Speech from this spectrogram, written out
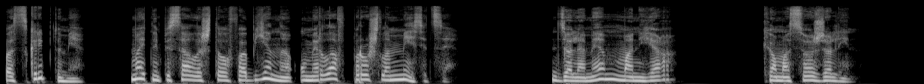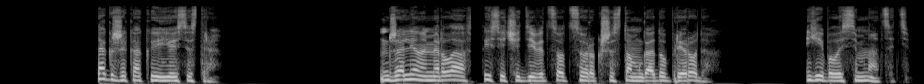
В подскриптуме мать написала, что Фабьена умерла в прошлом месяце. «De la même manière que ma sœur Jolene». Так же, как и ее сестра. Джолин умерла в 1946 году при родах. Ей было 17.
